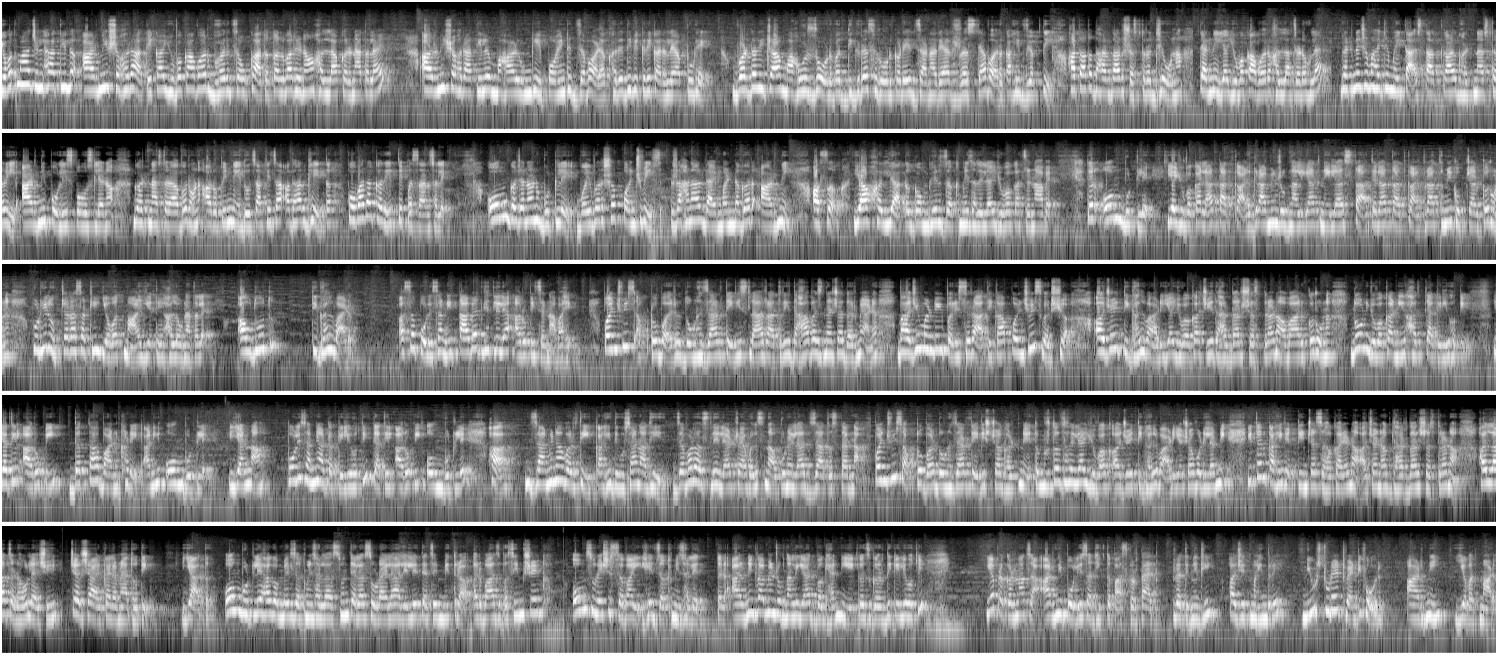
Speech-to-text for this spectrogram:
यवतमाळ जिल्ह्यातील आर्णी शहरात एका युवकावर भर चौकात तलवारीनं हल्ला करण्यात आलाय. आर्णी शहरातील महाळुंगी पॉइंट जवळ खरेदी विक्री कार्यालयापुढे. वर्दळीच्या माहूर रोड व दिग्रस रोडकडे जाणाऱ्या रस्त्यावर काही व्यक्ती हातात धारदार शस्त्र घेऊन त्यांनी या युवकावर हल्ला चढवलाय. घटनेची माहिती मिळताच तात्काळ घटनास्थळी आर्णी पोलीस पोहोचल्यानं घटनास्थळावरून आरोपींनी दुचाकीचा आधार घेत पोवारा करीत ते पसार झाले. ओम गजानन बुटले वयवर्ष पंचवीस राहणार डायमंड नगर आर्णी असं या हल्ल्यात गंभीर जखमी झालेल्या युवकाचं नाव आहे. तर ओम बुटले या युवकाला तात्काळ ग्रामीण रुग्णालयात नेलं असता त्याला तात्काळ प्राथमिक उपचार करून पुढील उपचारासाठी यवतमाळ येथे हलवण्यात आलंय. अवधूत तिघलवाड असं पोलिसांनी ताब्यात घेतलेल्या आरोपीचं नाव आहे. पंचवीस ऑक्टोबर दोन हजार तेवीसला रात्री दहा वाजण्याच्या दरम्यान भाजी मंडई परिसरात एका पंचवीस वर्षीय अजय तिघलवाड या युवकाची धारदार शस्त्रानं वार करून दोन युवकांनी हत्या केली होती. यातील आरोपी दत्ता वानखडे आणि ओम बुटले यांना पोलिसांनी अटक केली होती. त्यातील आरोपी ओम बुटले हा जामिनावरती काही दिवसांआधी जवळ असलेल्या ट्रॅव्हल्सनं पुण्याला जात असताना. पंचवीस ऑक्टोबर दोन हजार तेवीसच्या घटनेत मृत झालेल्या युवक अजय तिघलवाड याच्या वडिलांनी इतर काही व्यक्तींच्या सहकार्यानं अचानक धारदार शस्त्रानं हल्ला चढवल्याची चर्चा ऐकायला मिळत होती. यात ओम बुटले हा गंभीर जखमी झाला असून त्याला सोडायला आलेले त्याचे मित्र अरबाज वसीम शेख ओम सुरेश सवाई हे जखमी झालेत. तर आर्णी ग्रामीण रुग्णालयात बघ्यांनी एकच गर्दी केली होती. या प्रकरणाचा आर्णी पोलीस अधिक तपास करतायत. प्रतिनिधी Ajit Mahindre news today twenty four Arni Yavatmal.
